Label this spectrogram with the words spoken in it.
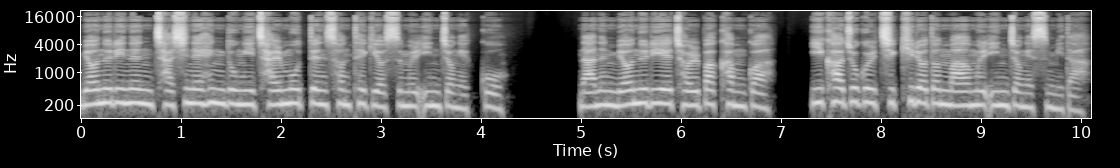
며느리는 자신의 행동이 잘못된 선택이었음을 인정했고 나는 며느리의 절박함과 이 가족을 지키려던 마음을 인정했습니다.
